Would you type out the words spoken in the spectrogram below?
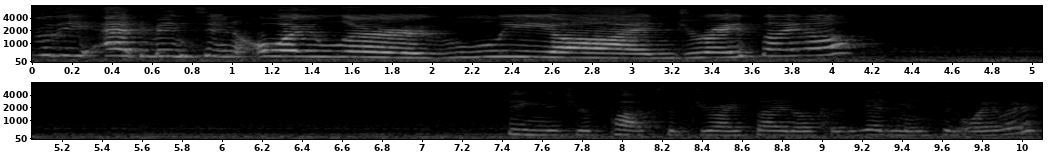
for the Edmonton Oilers, Leon Draisaitl. Signature pucks of Draisaitl for the Edmonton Oilers.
